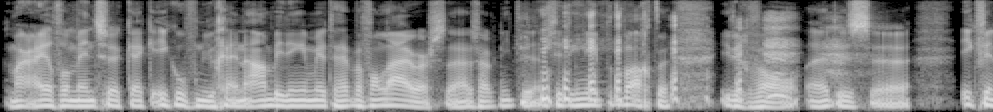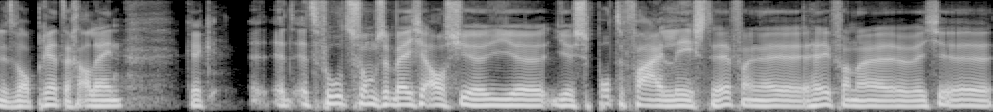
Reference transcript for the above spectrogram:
maar heel veel mensen, kijk, ik hoef nu geen aanbiedingen meer te hebben van luiers. Daar zou ik niet, eh, zit ik niet op te wachten. In ieder geval. dus eh, ik vind het wel prettig. Alleen, kijk, het, het voelt soms een beetje als je je, je Spotify-list. Hè, van, eh, hey, van weet je.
